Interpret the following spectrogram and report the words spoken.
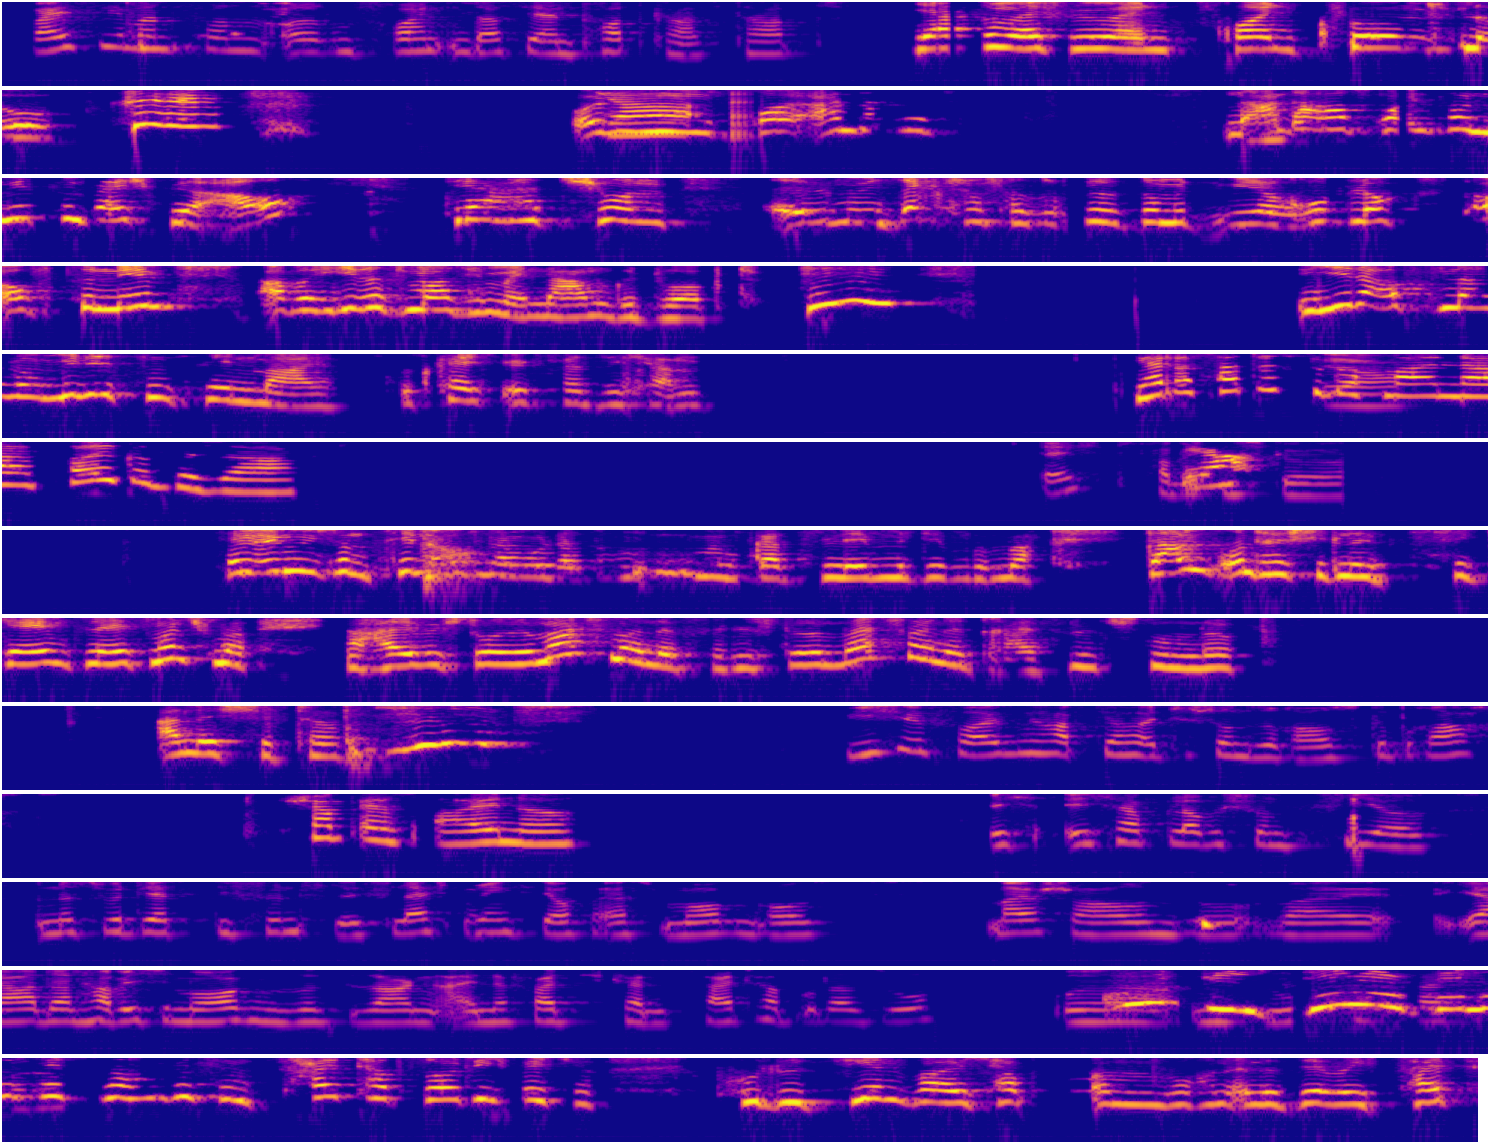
weiß jemand von euren Freunden, dass ihr einen Podcast habt? Ja, zum Beispiel mein Freund Flow. Und Ja. ein, Freund, andere, ein anderer Freund von mir zum Beispiel auch, der hat schon irgendwie sechsmal versucht, so mit mir Roblox aufzunehmen, aber jedes Mal hat er meinen Namen gedroppt. In jeder Aufnahme mindestens zehnmal. Das kann ich euch versichern. Ja, das hattest du Ja. doch mal in der Folge gesagt. Echt? Habe ich Ja. nicht gehört. Ich habe irgendwie schon zehn Aufnahmen oder so in meinem ganzen Leben mit dem gemacht. Ganz unterschiedliche Gameplays. Manchmal eine halbe Stunde, manchmal eine Viertelstunde, manchmal eine Dreiviertelstunde. Alles Schütte. Wie viele Folgen habt ihr heute schon so rausgebracht? Ich habe erst eine. Ich, ich habe, glaube ich, schon vier. Und es wird jetzt die fünfte. Vielleicht bringe ich die auch erst morgen raus. Mal schauen, so, weil, ja, dann habe ich morgen sozusagen eine, falls ich keine Zeit habe oder so. Oder Gute nicht so Idee. Wenn ich jetzt noch ein bisschen Zeit habe, sollte ich welche produzieren, weil ich habe am Wochenende sehr wenig Zeit.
